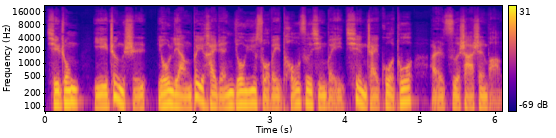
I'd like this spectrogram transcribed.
其中已证实有两被害人由于所谓投资行为欠债过多而自杀身亡，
